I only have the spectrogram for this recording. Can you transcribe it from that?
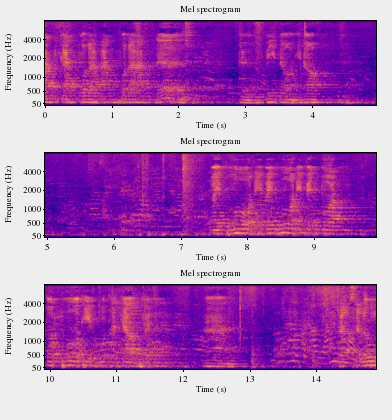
น่อยเด้อปันกันโบราณโบราณเด้อเออมีหน่อยเนาะใบโพธิ์นี่ใบโพธิ์นี่เป็นบอนต้นโพธิ์ที่พระพุทธเจ้าเพิ่นอ่ารัสรู้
